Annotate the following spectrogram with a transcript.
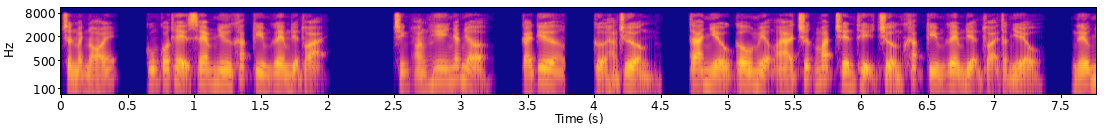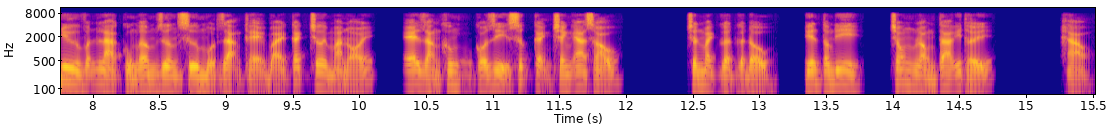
trần mạch nói, cũng có thể xem như khắc kim game điện thoại. Chính hoàng hy nhắc nhở, cái kia, cửa hàng trưởng, ta ta nhiều câu miệng a trước mắt trên thị trường khắc kim game điện thoại thật nhiều, nếu như vẫn là cùng âm dương sư một dạng thẻ bài cách chơi mà nói e rằng không có gì sức cạnh tranh a sáu. Trần mạch gật gật đầu, yên tâm đi, trong lòng ta ít thấy. Hảo,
